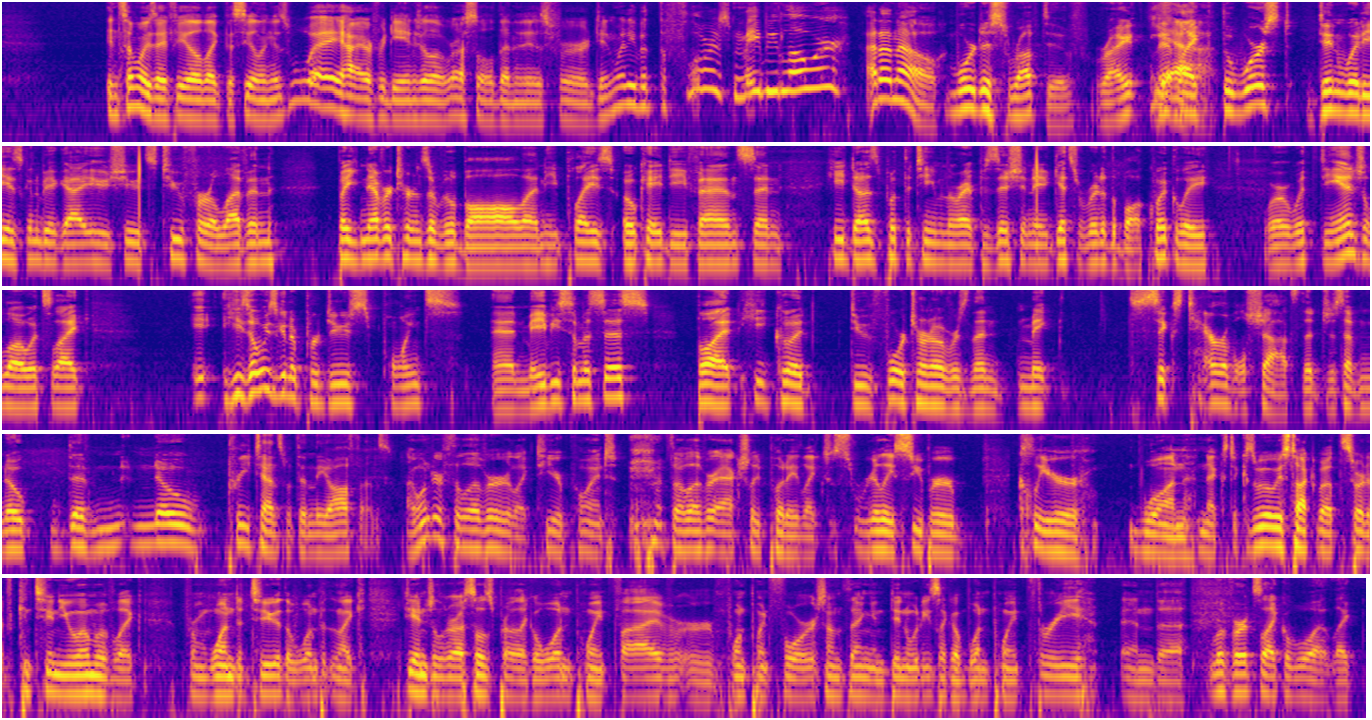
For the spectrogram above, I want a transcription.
in some ways I feel like the ceiling is way higher for D'Angelo Russell than it is for Dinwiddie, but the floor is maybe lower. I don't know. more disruptive, right? That, Yeah. like the worst Dinwiddie is going to be a guy who shoots two for eleven, but he never turns over the ball and he plays okay defense and he does put the team in the right position and he gets rid of the ball quickly. Where with D'Angelo, it's like it, he's always going to produce points and maybe some assists, but he could do four turnovers and then make six terrible shots that just have no they have n- no pretense within the offense. I wonder if they'll ever, like to your point, if they'll ever actually put a like just really super clear one next to because we always talk about the sort of continuum of like from one to two. The one like D'Angelo Russell's probably like a one point five or one point four or something, and Dinwiddie's like a one point three, and uh, LeVert's like a what, like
